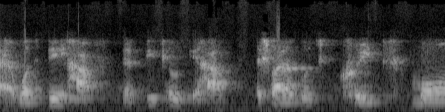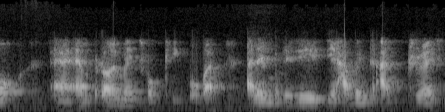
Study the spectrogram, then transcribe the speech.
uh, what they have, the details they have, it's rather going to create more uh, employment for people. But at the end of the day, they haven't addressed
